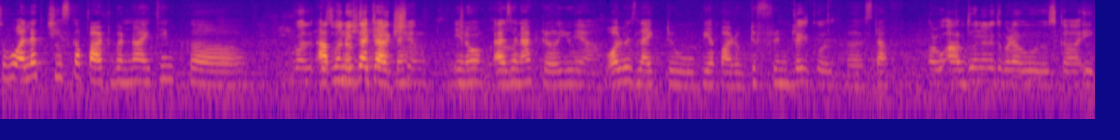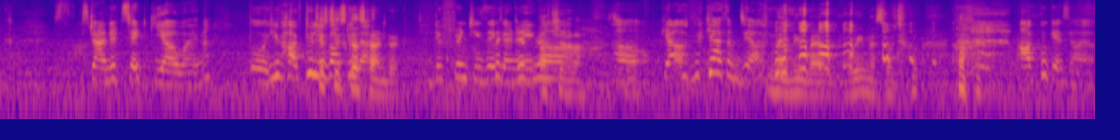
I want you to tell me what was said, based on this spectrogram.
so वो अलग चीज़ का पार्ट बनना आई थिंक आप one of हमेशा चाहते हैं you know as an actor you always like to be a part of different बिल्कुल। स्टफ़ और आप दोनों ने तो बड़ा वो उसका एक स्टैंडर्ड सेट किया हुआ है ना तो यू हैव टू किस लिव चीज़ का स्टैंडर्ड डिफरेंट चीज़ें करने का। अच्छा, हाँ क्या क्या समझे आप? नहीं नहीं मैं वही मैं सोचूं। आपको कैसा आया?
